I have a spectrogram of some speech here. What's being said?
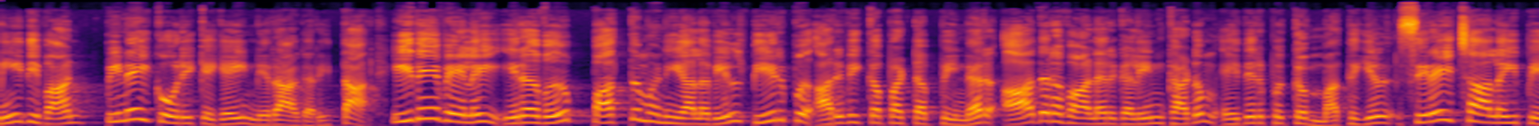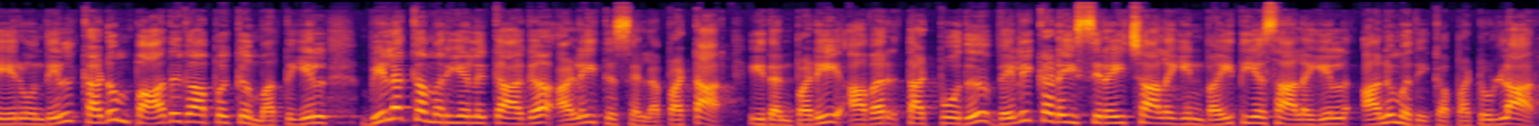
நீதிவான் பிணை கோரிக்கையை நிராகரித்தார். இதேவேளை இரவு பத்து மணி அளவில் தீர்ப்பு அறிவிக்கப்பட்ட பின்னர் ஆதரவாளர்களின் கடும் எதிர்ப்புக்கு மத்தியில் சிறைச்சாலை சாலை பேருந்தில் கடும் பாதுகாப்புக்கு மத்தியில் விளக்கமறியலுக்காக அழைத்து செல்லப்பட்டார். இதன்படி அவர் தற்போது வெலிக்கடை சிறைச்சாலையின் வைத்தியசாலையில் அனுமதிக்கப்பட்டுள்ளார்.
